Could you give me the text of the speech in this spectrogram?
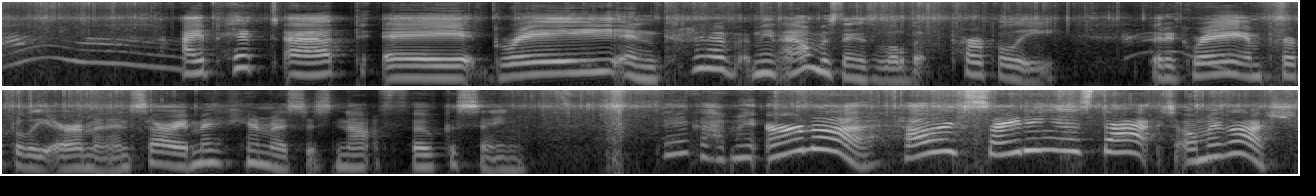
Irma. I picked up a gray and kind of, I mean, I almost think it's a little bit purpley, but a gray and purpley Irma. And sorry, my camera is just not focusing. I got my Irma. How exciting is that? Oh my gosh.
